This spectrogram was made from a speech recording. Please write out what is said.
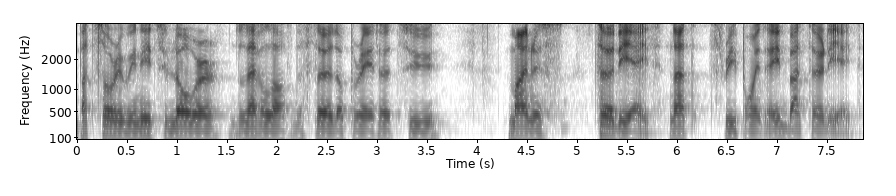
But sorry, we need to lower the level of the third operator to minus 38, not 3.8, but 38.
